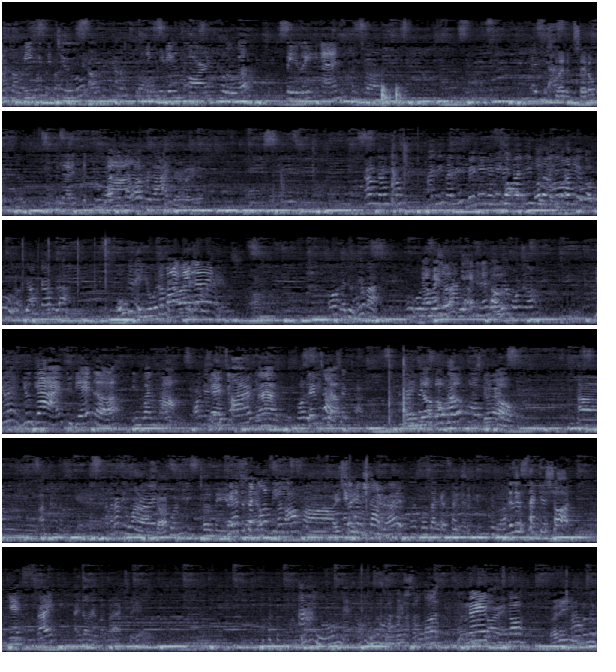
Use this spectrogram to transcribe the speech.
Hi guys, this is B52. Ingredients are Kahlua, Bailey, and Cointreau. Just let it settle. Let it sit for a while. Come, come, come. Baby, baby. Baby, baby, go. Baby, Go, baby. go, come here, go. Come, come. Uống cái này vui lắm. Come on, get in. Ô, lại thử tiếp à? Cho mấy đứa trẻ thì đến thử. You, you guys together in one time. Same time. Yeah, for the Same teacher. time, same time. And nhớ bốn đứa, four people. Um, I'm kind of scared. What do you want? Shut. Turn the You have to turn on the Turn off. Uh, AC. second shot, right? Second, second. This is second shot, Yes. right? I don't remember actually. There's a lot. Okay, let's go. Ready?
